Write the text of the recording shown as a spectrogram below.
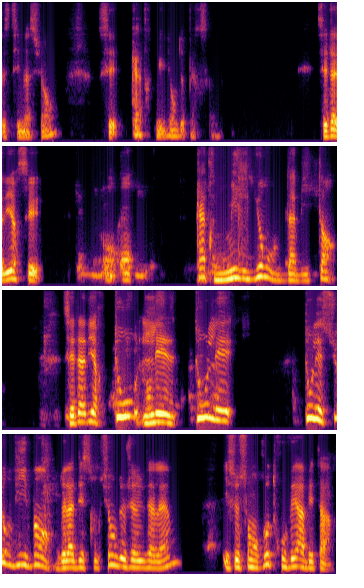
estimations, c'est 4 millions de personnes. C'est-à-dire, c'est 4 millions d'habitants. C'est-à-dire tous les, tous les tous les survivants de la destruction de Jérusalem, ils se sont retrouvés à Bétar.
